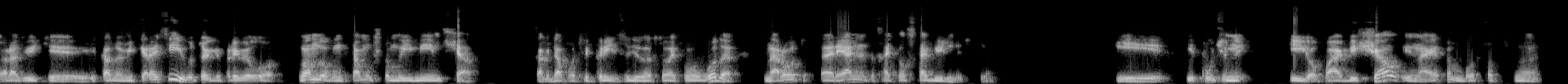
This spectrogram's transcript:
развитии экономики России и в итоге привело во многом к тому, что мы имеем сейчас, когда после кризиса 98 года народ реально захотел стабильности. И, и Путин ее пообещал, и на этом вот, собственно,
